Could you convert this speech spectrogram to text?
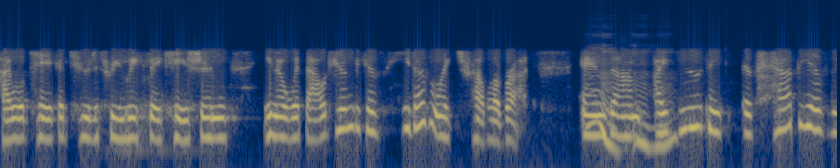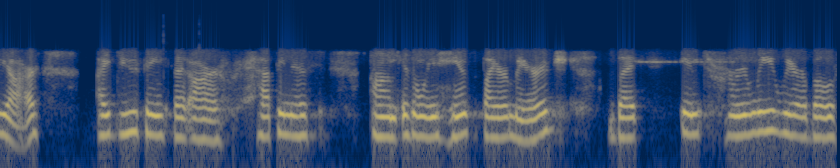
I will take a two to three week vacation, you know, without him because he doesn't like to travel abroad. And Mm, um. I do think, as happy as we are, I do think that our happiness um, is only enhanced by our marriage. But internally, we are both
